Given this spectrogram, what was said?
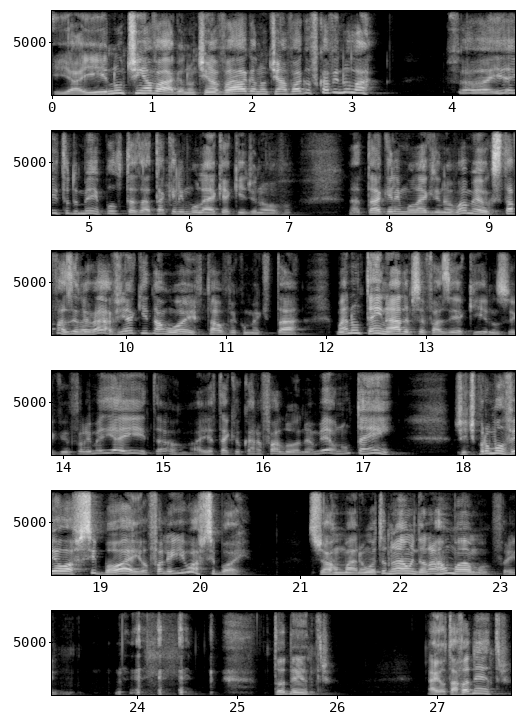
e aí não tinha vaga, não tinha vaga, não tinha vaga, eu ficava indo lá. E aí, tudo bem? Puta, tá aquele moleque aqui de novo. Tá aquele moleque de novo. Oh, meu, o que você tá fazendo? Ah, vim aqui dar um oi, tal, ver como é que tá. Mas não tem nada para você fazer aqui, não sei o que. Eu falei, mas e aí? Tal. Aí até que o cara falou, né? Meu, não tem. A gente promoveu o office boy. Eu falei, e o office boy? Já arrumaram outro? Não, ainda não arrumamos. Falei, tô dentro. Aí eu tava dentro.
